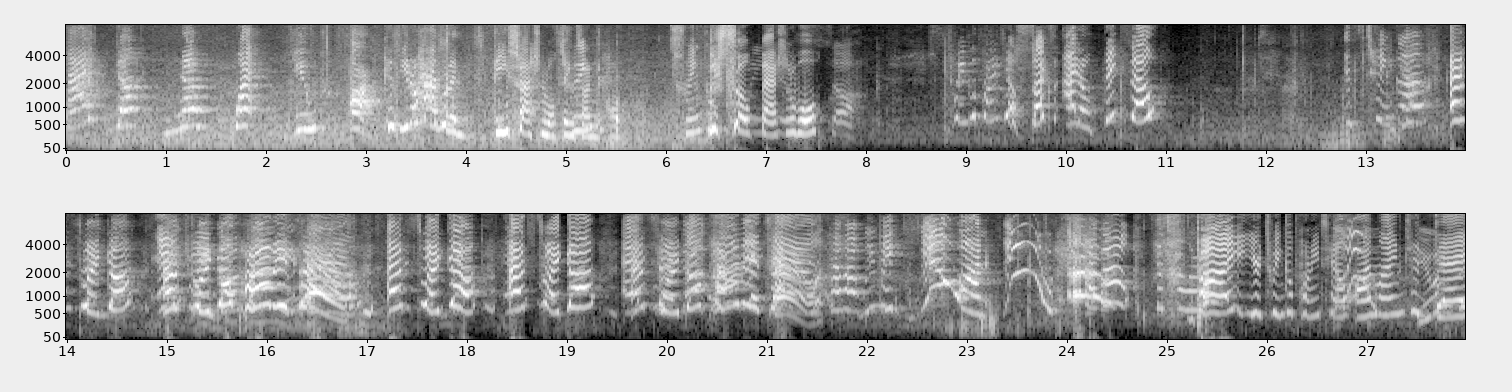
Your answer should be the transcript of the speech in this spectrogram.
I don't know what you are. Because you don't have one of these fashionable things on your head. Twinkle. They're so fashionable. Twinkle Ponytail sucks? I don't think so. It's Twinkle. It's Twinkle. It's Twinkle Ponytail. It's Twinkle. It's Twinkle. It's Twinkle Ponytail. How about we make you one? How about buy your Twinkle Ponytail online today?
